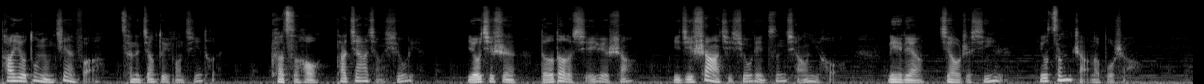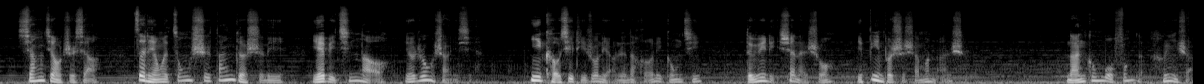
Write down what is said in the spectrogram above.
他要动用剑法。才能将对方击退。可此后他加强修炼，尤其是得到了邪月杀以及煞气修炼增强以后，力量较之昔日又增长了不少。相较之下，这两位宗师单个实力也比青老要弱上一些。一口气抵住两人的合力攻击，对于李炫来说也并不是什么难事。南宫沐风冷哼一声：“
